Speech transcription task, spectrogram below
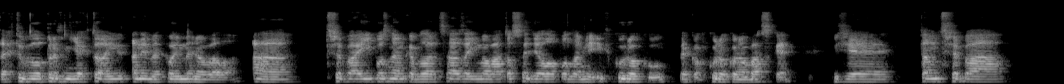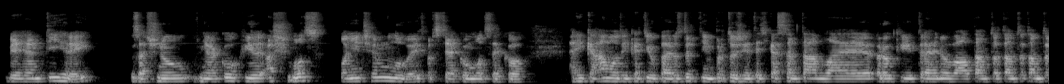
tak to bylo první, jak to ani- anime pojmenovala. A třeba její poznámka byla docela zajímavá, to se dělo podle mě i v Kuroku, jako v Kuroko no Basket, že tam třeba během té hry začnou v nějakou chvíli až moc o něčem mluvit, prostě jako moc jako hej kámo, teďka ti úplně rozdrtím, protože teďka jsem tamhle roky trénoval, tamto, tamto, tamto,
